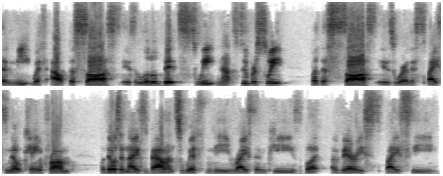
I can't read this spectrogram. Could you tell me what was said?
the meat without the sauce is a little bit sweet, not super sweet, but the sauce is where the spicy note came from but there was a nice balance with the rice and peas, but a very spicy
